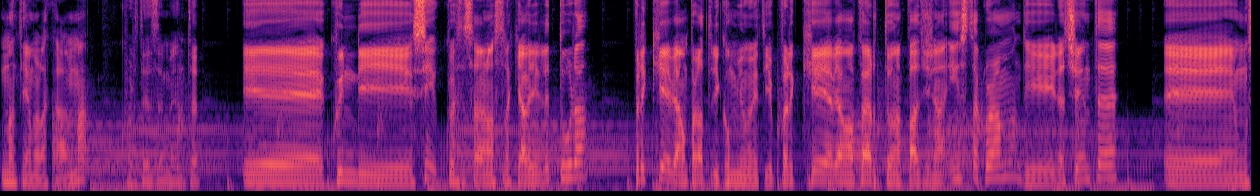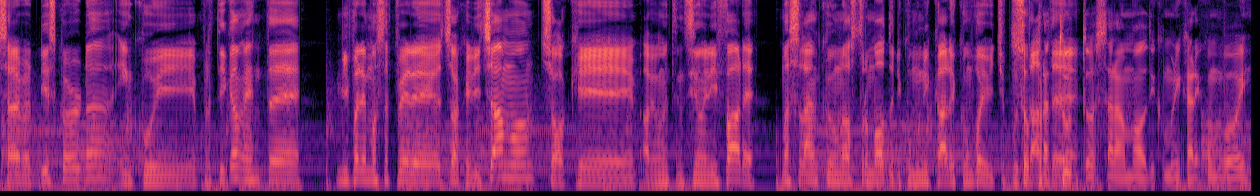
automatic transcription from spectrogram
Manteniamo la calma, cortesemente. E quindi sì, questa sarà la nostra chiave di lettura. Perché abbiamo parlato di community? Perché abbiamo aperto una pagina Instagram di recente un server Discord in cui praticamente vi faremo sapere ciò che diciamo, ciò che abbiamo intenzione di fare, ma sarà anche un nostro modo di comunicare con voi. Ci buttate, Soprattutto sarà un modo di comunicare con voi.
